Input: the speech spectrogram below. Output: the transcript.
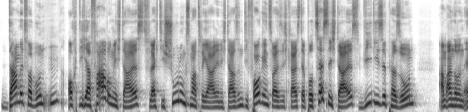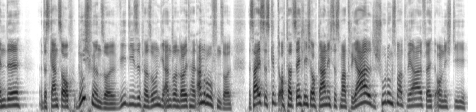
damit verbunden auch die Erfahrung nicht da ist, vielleicht die Schulungsmaterialien nicht da sind, die Vorgehensweise nicht klar ist, der Prozess nicht da ist, wie diese Person am anderen Ende das Ganze auch durchführen soll, wie diese Person die anderen Leute halt anrufen soll. Das heißt, es gibt auch tatsächlich auch gar nicht das Material, das Schulungsmaterial, vielleicht auch nicht die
